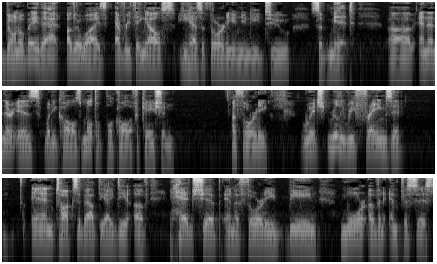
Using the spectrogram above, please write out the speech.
don't obey that. Otherwise, everything else he has authority, and you need to submit. Uh, and then there is what he calls multiple qualification authority, which really reframes it and talks about the idea of headship and authority being more of an emphasis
